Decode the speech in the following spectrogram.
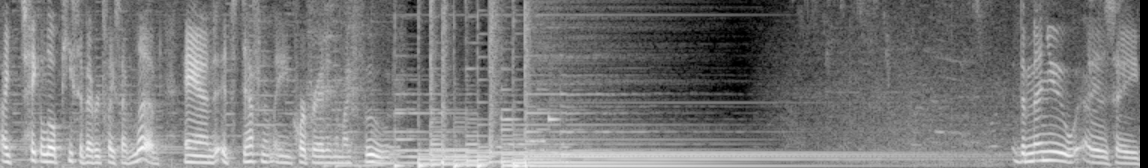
I take a little piece of every place I've lived, and it's definitely incorporated into my food. The menu is a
